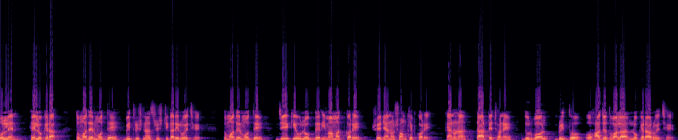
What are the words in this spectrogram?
বললেন, হে লোকেরা তোমাদের মধ্যে বিতৃষ্ণা সৃষ্টিকারী রয়েছে। তোমাদের মধ্যে যে কেউ লোকদের ইমামাত করে, সে যেন সংক্ষেপ করে, কেননা তার পেছনে দুর্বল, বৃদ্ধ ও হাজতওয়ালা লোকেরা রয়েছে।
